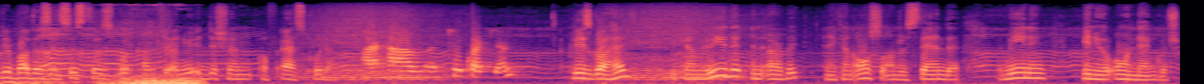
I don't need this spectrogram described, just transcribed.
Dear brothers and sisters, welcome to a new edition of Ask Huda. I have uh, two questions. Please go ahead. You can read it in Arabic and you can also understand the meaning in your own language.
